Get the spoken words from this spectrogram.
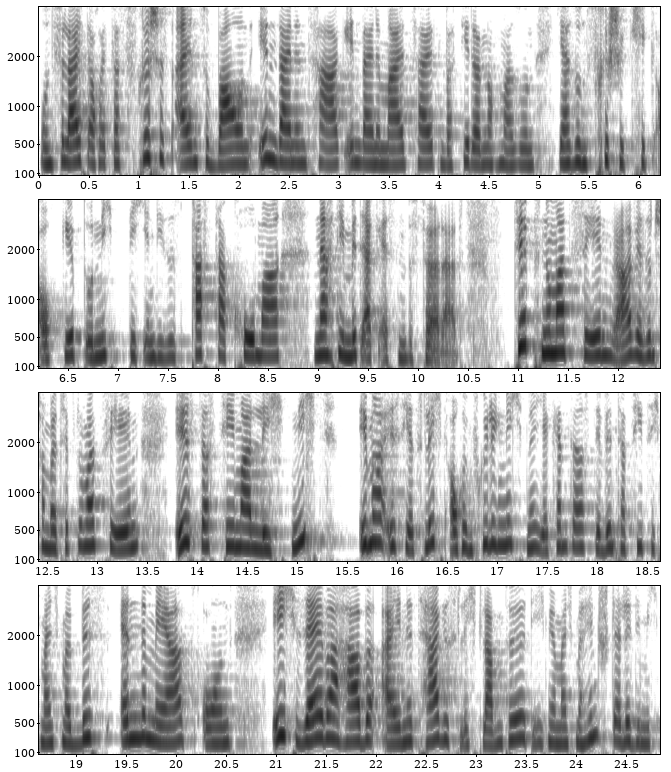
und vielleicht auch etwas Frisches einzubauen in deinen Tag, in deine Mahlzeiten, was dir dann nochmal so ein, ja, so ein frische Kick auch gibt und nicht dich in dieses Pasta-Koma nach dem Mittagessen befördert. Tipp Nummer 10, ja, wir sind schon bei Tipp Nummer 10, ist das Thema Licht. Nicht immer ist jetzt Licht, auch im Frühling nicht. Ne? Ihr kennt das, der Winter zieht sich manchmal bis Ende März und ich selber habe eine Tageslichtlampe, die ich mir manchmal hinstelle, die mich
